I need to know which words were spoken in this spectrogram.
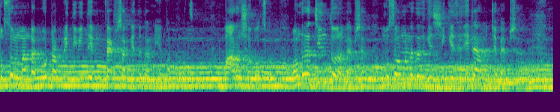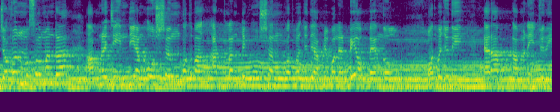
মুসলমানরা গোটা পৃথিবীতে ব্যবসার ক্ষেত্রে তারা নিয়ন্ত্রণ করেছে। বারোশো বছর। ওনারা চিনত না ব্যবসা। মুসলমানরা তাদেরকে শিখেছে এটা হচ্ছে ব্যবসা। যখন মুসলমানরা আপনার যে ইন্ডিয়ান ওশান অথবা আটলান্টিক ওশান অথবা যদি আপনি বলেন বে অফ বেঙ্গল অথবা যদি এরাব মানে যদি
